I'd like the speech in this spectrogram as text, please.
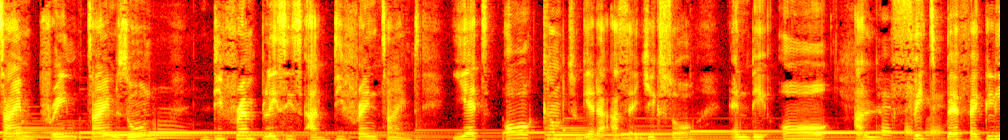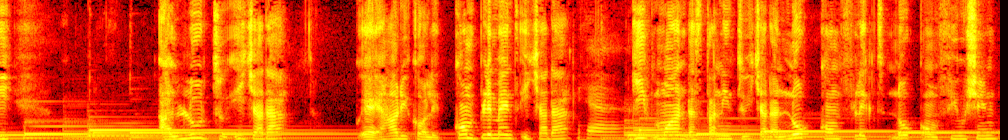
time frame time zone mm. different places at different times yet all come together as a jigsaw and they all perfectly. fit perfectly allude to each other uh, how do you call it complement each other yeah. give more understanding to each other no conflict no confusion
